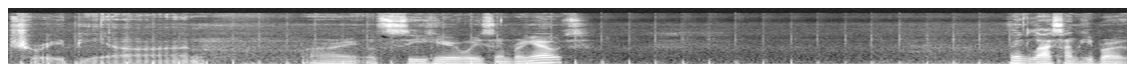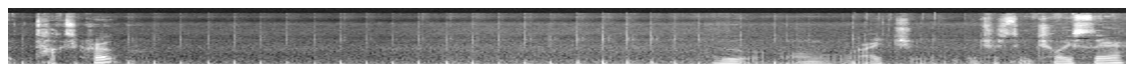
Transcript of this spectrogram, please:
Drapion. Alright, let's see here what he's gonna bring out. I think last time he brought out Toxicroak. Ooh, alright, interesting choice there.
